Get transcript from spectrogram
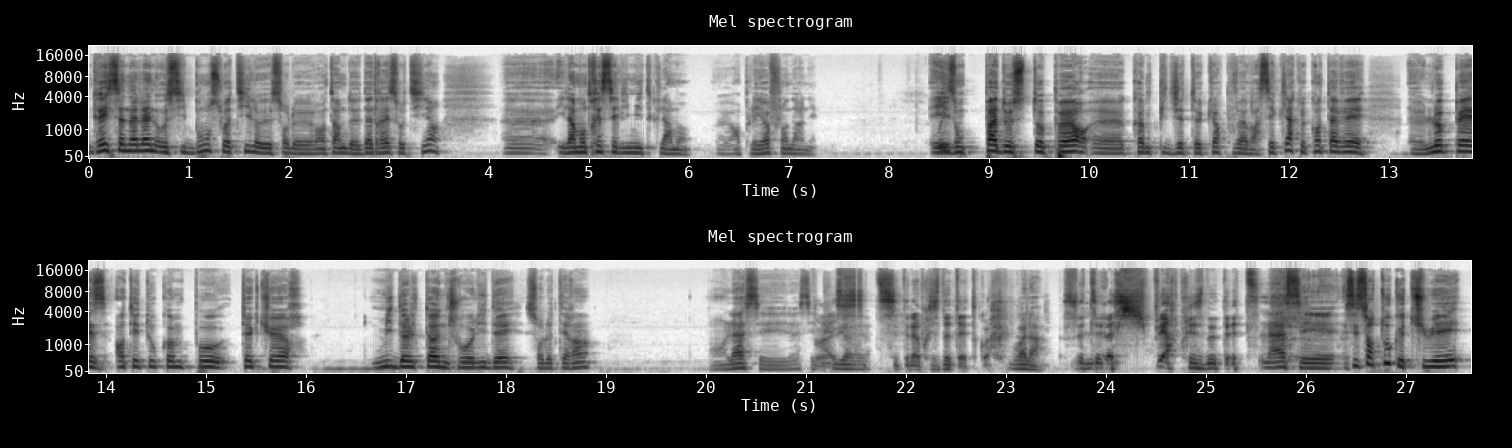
Grayson Allen, aussi bon soit-il euh, sur le, en termes d'adresse au tir, euh, il a montré ses limites clairement euh, en playoff l'an dernier. Et Oui. ils n'ont pas de stopper euh, comme PJ Tucker pouvait avoir. C'est clair que quand tu avais Lopez, Antetokounmpo, Tucker, Middleton, Joe Holiday sur le terrain, bon, là c'est Ouais, euh, C'était la prise de tête, quoi. voilà. C'était la super prise de tête. Là c'est c'est surtout que tu es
